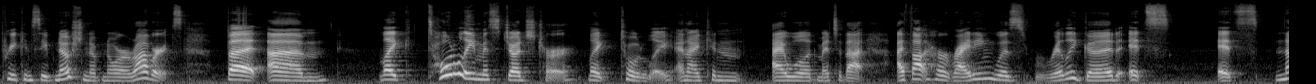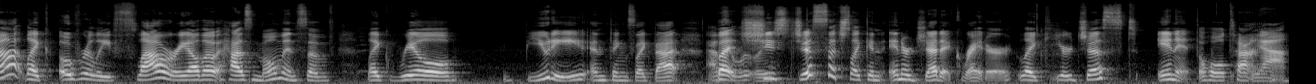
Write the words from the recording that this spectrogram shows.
preconceived notion of Nora Roberts. But um like totally misjudged her, like totally. And I can I will admit to that. I thought her writing was really good. It's it's not like overly flowery, although it has moments of like real beauty and things like that. Absolutely. But she's just such like an energetic writer. Like you're just in it the whole time. Yeah.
